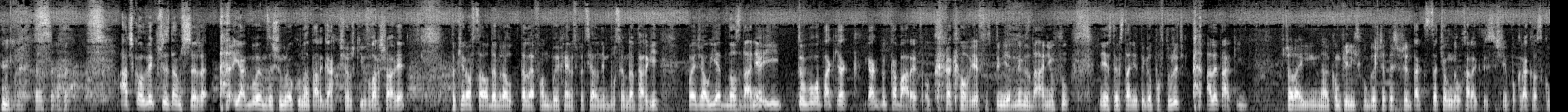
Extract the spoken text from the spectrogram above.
Aczkolwiek przyznam szczerze, jak byłem w zeszłym roku na targach książki w Warszawie, to kierowca odebrał telefon, bo jechałem specjalnym busem na targi, powiedział jedno zdanie i to było tak jak, jakby kabaret o Krakowie w tym jednym zdaniu. Nie jestem w stanie tego powtórzyć, ale tak. I wczoraj na kąpielisku gościa też przyjąłem, tak zaciągnął charakterystycznie po krakowsku.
